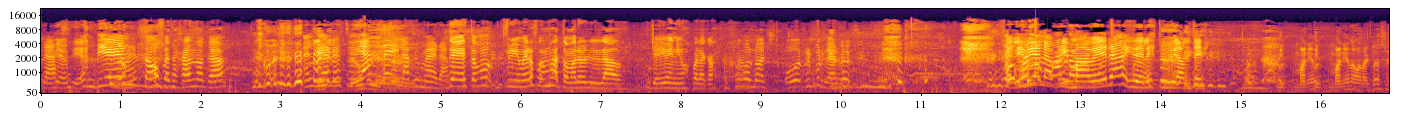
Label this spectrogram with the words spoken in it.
Gracias. Bien, estamos festejando acá. El día del estudiante y la primera. De, estamos, primero fuimos a tomar el helado. Y ahí venimos para acá. Feliz día de la primavera y del estudiante. ¿Y mañana, ¿Mañana van a clase?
